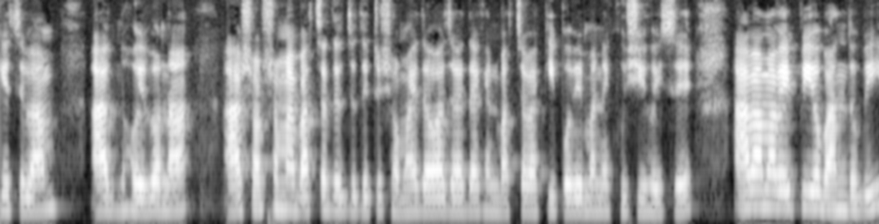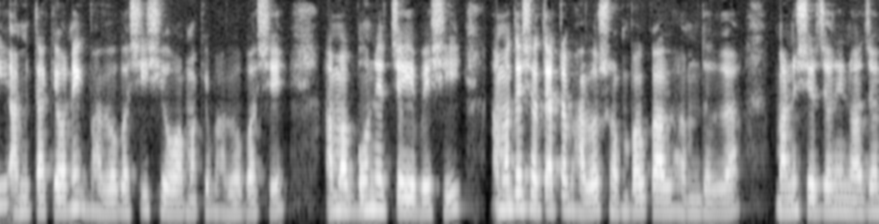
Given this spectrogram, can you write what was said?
গেছিলাম। আর হইল না। আর সব সময় বাচ্চাদের যদি একটু সময় দেওয়া যায়, দেখেন বাচ্চারা কি পরিমাণে খুশি হয়েছে। আর আমার এই প্রিয় বান্ধবী, আমি তাকে অনেক ভালোবাসি, সেও আমাকে ভালোবাসে, আমার বোনের চেয়ে বেশি। আমাদের সাথে একটা ভালো সম্পর্ক, আলহামদুলিল্লাহ। মানুষের জন্য নজর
